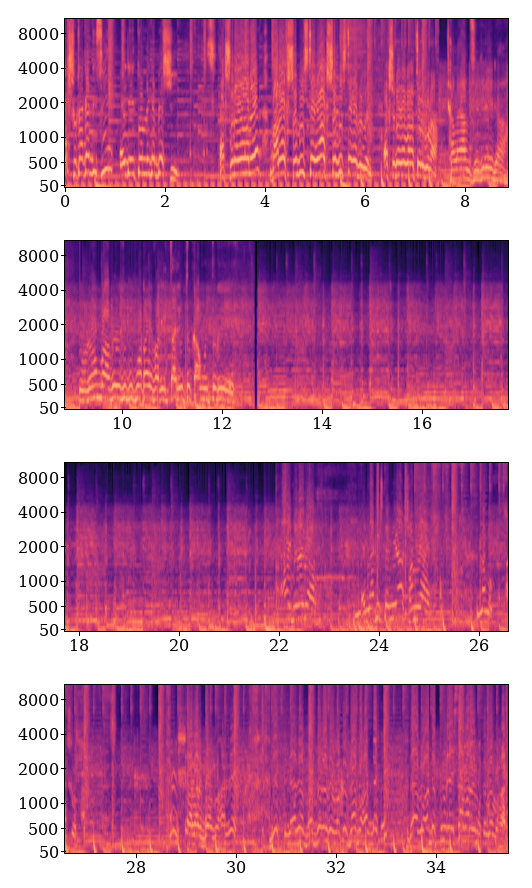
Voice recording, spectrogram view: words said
একশো টাকা দিছি এইটাই তোর লেগে বেশি। একশো টাকা মানে বারো একশো বিশ টাকা একশো বিশ টাকা দেবেন। একশো টাকা বাড়া চলবো না। শালা আনছে কি রে এটা? ওরকম ভাবে যদি পটাই পারি তাহলে তো কাম হইতো রে। ড্রাইভার এই লাঠিসটা নিয়ে সামনে আয়। নামো আসো। শালার ব্যবহার রে। দেখতে যাবে, ভদ্রলোকের মতো ব্যবহার দেখো। ব্যবহারটা সামারের মতো ব্যবহার।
